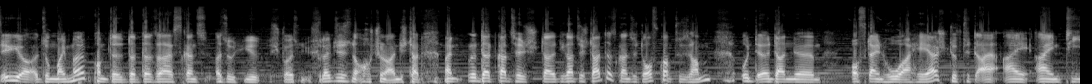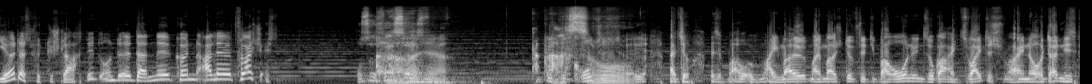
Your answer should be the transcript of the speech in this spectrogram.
Ja, also manchmal kommt da, da, das ganze, also hier, ich weiß nicht, vielleicht ist es auch schon eine Stadt. Man, das ganze, die ganze Stadt, das ganze Dorf kommt zusammen und äh, dann äh, oft ein hoher Herr stiftet ein, ein, ein, Tier, das wird geschlachtet und äh, dann äh, können alle Fleisch essen. Großes Fest ah, Ja. Ach so. Also, also manchmal, manchmal stiftet die Baronin sogar ein zweites Schwein und dann ist,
